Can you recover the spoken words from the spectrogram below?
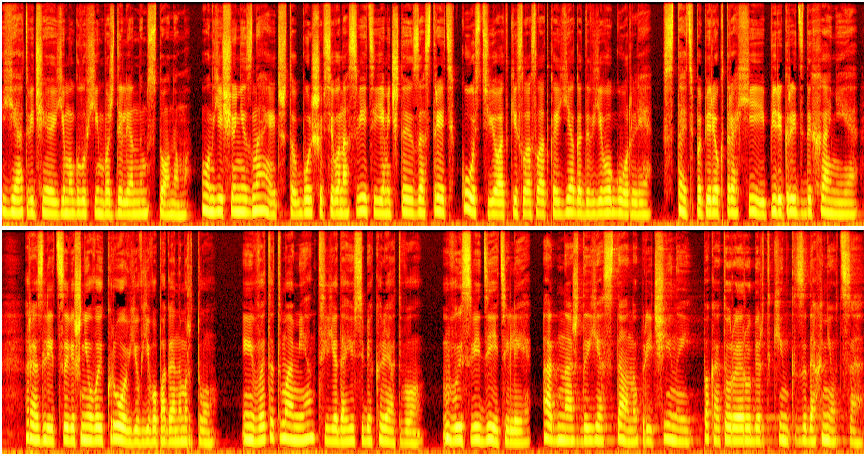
я отвечаю ему глухим вожделенным стоном. Он еще не знает, что больше всего на свете я мечтаю застрять костью от кисло-сладкой ягоды в его горле, встать поперек трахеи, перекрыть дыхание, разлиться вишневой кровью в его поганом рту. И в этот момент я даю себе клятву. Вы свидетели. Однажды я стану причиной, по которой Роберт Кинг задохнется.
